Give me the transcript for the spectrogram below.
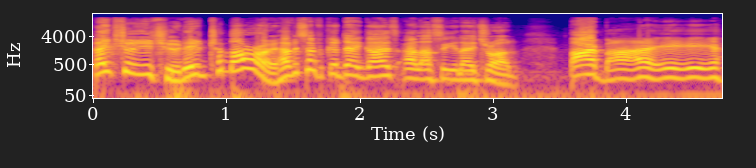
make sure you tune in tomorrow. Have yourself a good day, guys, and I'll see you later on. Bye bye.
